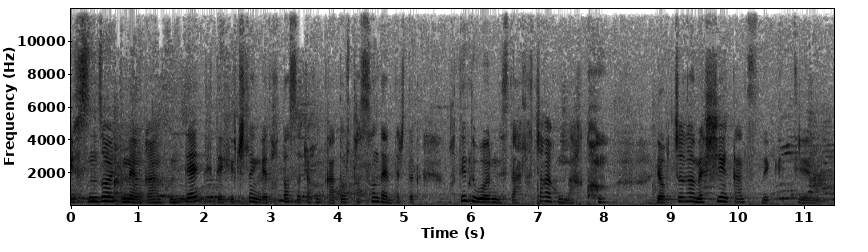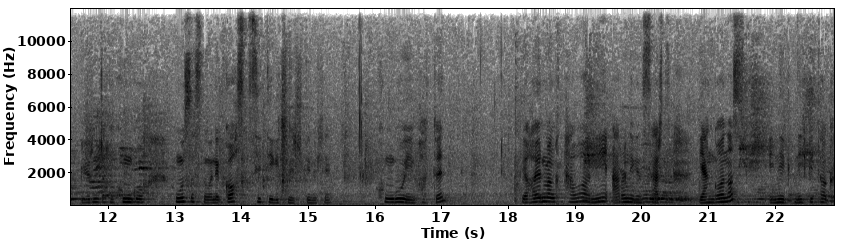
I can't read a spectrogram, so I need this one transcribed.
900 мянган хүнтэй. Гэхдээ хөвчлэн ингээд хотоосоо жоохон гадуур тосгонд амьдардаг. Хотын төвөөр нь өстө алхаж байгаа хүн байхгүй. Явж байгаа машин ганц нэг тийм ер нь жоохон хөнгөө хүмүүс бас нөгөө нэг Ghost City гэж нэрлэдэг юм лээ. Хөнгөө юм хот байна. Тэгээ 2005 оны 11 сард Янгоноос энийг Нефитог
